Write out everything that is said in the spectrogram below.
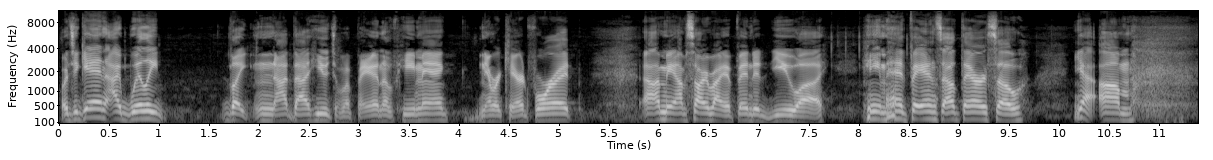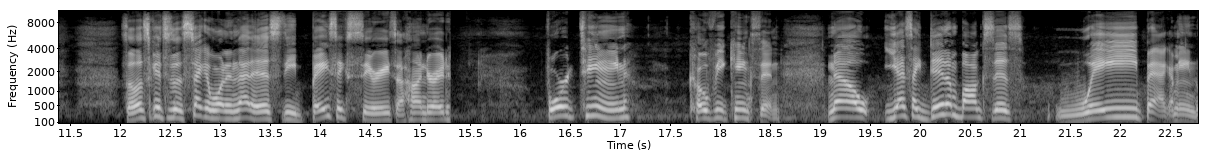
Which again, I really like not that huge of a fan of He-Man. Never cared for it. I mean, I'm sorry if I offended you uh, He-Man fans out there. So, yeah. Um. So let's get to the second one, and that is the Basic Series 114 Kofi Kingston. Now, yes, I did unbox this way back. I mean,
